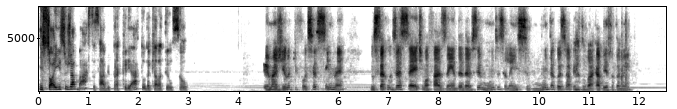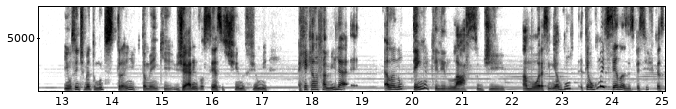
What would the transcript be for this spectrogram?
e só isso já basta, sabe, para criar toda aquela tensão. Eu imagino que fosse assim, né? No século XVII, uma fazenda, deve ser muito silêncio, muita coisa para perturbar a cabeça também. E um sentimento muito estranho também que gera em você assistindo o filme é que aquela família ela não tem aquele laço de amor assim. Tem algumas cenas específicas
